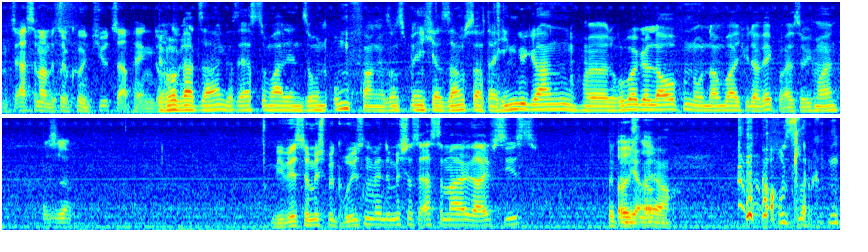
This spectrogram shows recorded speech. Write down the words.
Und das erste Mal mit so coolen Tunes abhängen. Ich Dort. wollte gerade sagen, das erste Mal in so einem Umfang. Sonst bin ich ja Samstag da hingegangen, äh, drüber gelaufen und dann war ich wieder weg, weißt du, wie ich meine? Also, Wie willst du mich begrüßen, wenn du mich das erste Mal live siehst? Bitte Ausladen. Eier. Auslachen.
